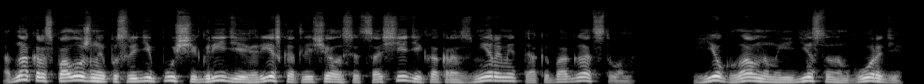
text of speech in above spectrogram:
Однако расположенная посреди пущи Гридия резко отличалась от соседей как размерами, так и богатством. В ее главном и единственном городе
